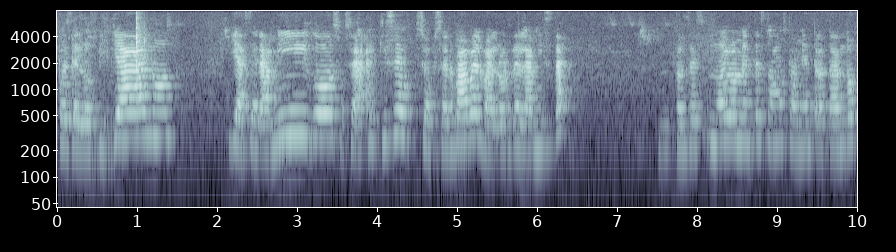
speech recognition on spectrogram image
pues, de los villanos y a ser amigos. O sea, aquí se, se observaba el valor de la amistad. Entonces, nuevamente estamos también tratando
